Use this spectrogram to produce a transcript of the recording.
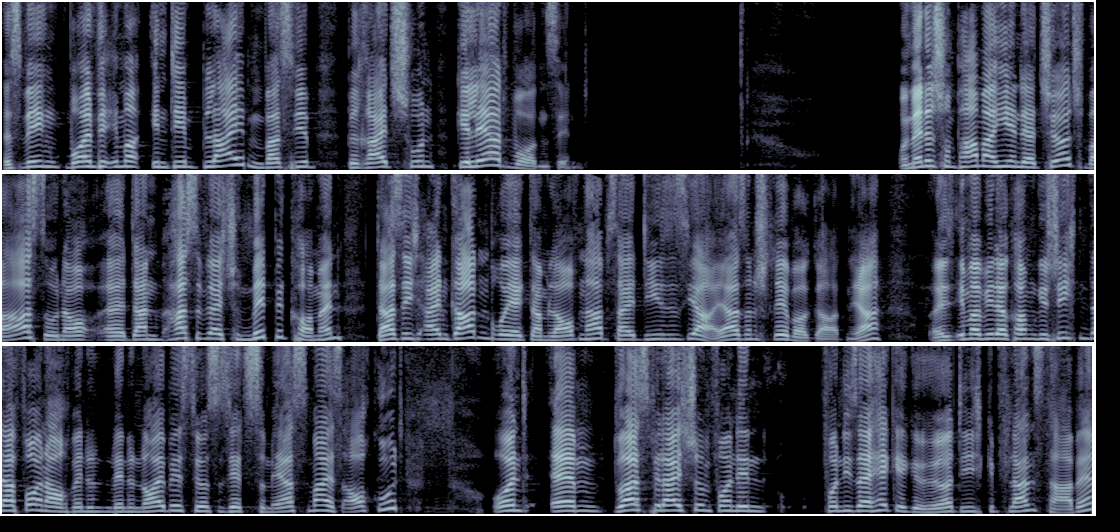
Deswegen wollen wir immer in dem bleiben, was wir bereits schon gelehrt worden sind. Und wenn du schon ein paar Mal hier in der Church warst, äh, dann hast du vielleicht schon mitbekommen, dass ich ein Gartenprojekt am Laufen habe seit dieses Jahr, ja, so ein Strebergarten, ja. Immer wieder kommen Geschichten davon, auch wenn du, wenn du neu bist, hörst du es jetzt zum ersten Mal, ist auch gut. Und ähm, du hast vielleicht schon von, den, von dieser Hecke gehört, die ich gepflanzt habe.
